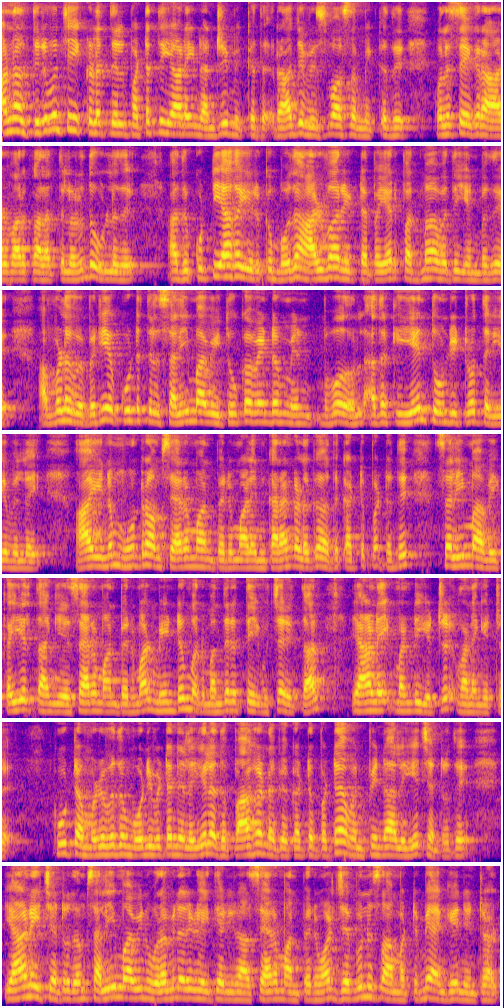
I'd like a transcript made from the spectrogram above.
ஆனால் திருவஞ்சைக்களத்தில் பட்டத்து யானை நன்றி மிக்கது ராஜ விசுவாசம் மிக்கது குலசேகர ஆழ்வார் காலத்திலிருந்து உள்ளது. அது குட்டியாக இருக்கும்போது ஆழ்வார் இட்ட பெயர் பத்மாவதி என்பது. அவ்வளவு பெரிய கூட்டத்தில் சலீமாவை தூக்க வேண்டும் என்போல் அதற்கு ஏன் தோண்டிற்றோ தெரியவில்லை. ஆயினும் மூன்றாம் சேரமான் பெருமாளின் கரங்களுக்கு அது கட்டுப்பட்டது. சலீமாவை கையில் தாங்கிய சேரமான் பெருமாள் மீண்டும் ஒரு மந்திரத்தை உச்சரித்தால் யானை மண்டியிற்று வணங்கிற்று. கூட்டம் முழுவதும் ஓடிவிட்ட நிலையில் அது பாகனுக்கு கட்டுப்பட்டு அவன் பின்னாலேயே சென்றது. யானை சென்றதும் சலீமாவின் உறவினர்களை தேடினார் சேரமான் பெருமாள் ஜெபுனுசா மட்டுமே அங்கே நின்றாள்.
